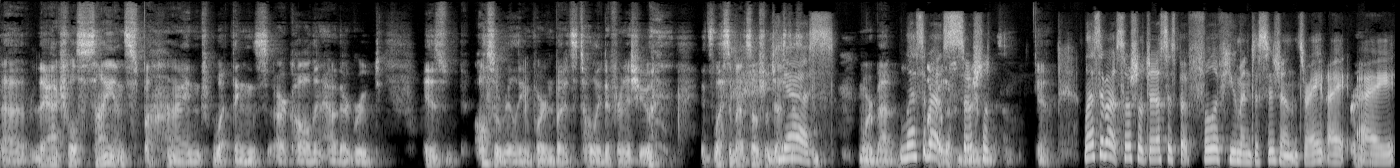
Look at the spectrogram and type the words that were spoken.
uh, the actual science behind what things are called and how they're grouped is also really important, but it's a totally different issue. it's less about social justice. Yes. More about less about social. Yeah. Less about social justice, but full of human decisions, right? I right.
